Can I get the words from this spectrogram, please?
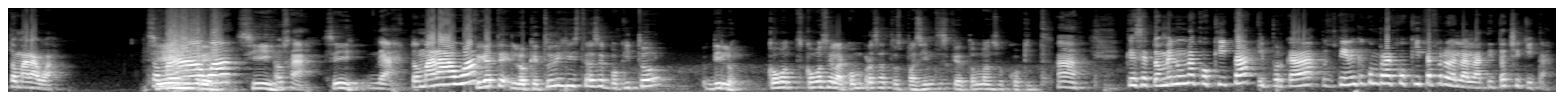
tomar agua. Tomar Siempre, agua. sí. O sea, Sí. ya, tomar agua. Fíjate, lo que tú dijiste hace poquito, dilo. ¿Cómo, ¿Cómo se la compras a tus pacientes que toman su coquita? Ah, que se tomen una coquita y por cada, pues, tienen que comprar coquita pero de la latita chiquita,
